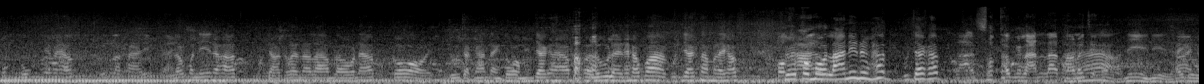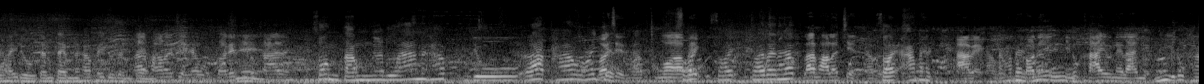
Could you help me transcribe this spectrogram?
คุ้มคุ้มใช่ไหมครับคุ้มราคาที่ แล้ววันนี้นะครับ จากรานารามเรานะครับ ก็ดูจากการแต่งตัวของคุณแจ็คนะครับ ก็รู้เลยนะครับว่าคุณแจ็คทำอะไรครับช่วยโปรโมทร้านนิดนึงครับคุณแจ็คครับร้านสดทำกันร้านลาดพร้าวร้อยเจ็ดครับอ่านี่นี่ให้ดูให้ดูเต็มๆนะครับ ให้ดูเต็ลาดมพร้าวร้อยเจ็ดครับผมตอนนี้ติดลูกค้าเลยๆส้มตำเงินล้านนะครับ อยู่ลาดพร้าวร้อยร้อยเจ็เจ็ดดครับมซออยซอยซอยอะไรนะครับ ลาดพร้าวร้อยเจ็ดครับซอยอาร์แบก อาแบกครับอาแบกตอนนี้นั่นเอง มีลูกค้าอยู่ในร้านอยู่นี่ลูกค้า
